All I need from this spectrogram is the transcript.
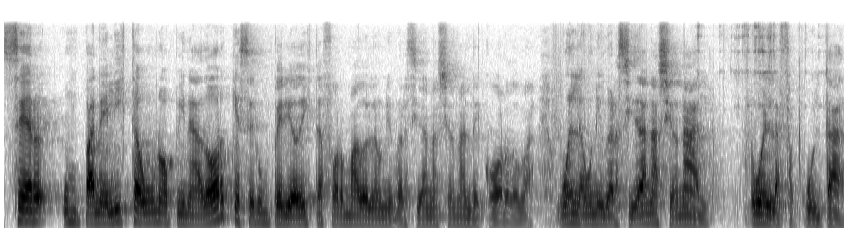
ser un panelista o un opinador que ser un periodista formado en la Universidad Nacional de Córdoba o en la Universidad Nacional o en la facultad.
